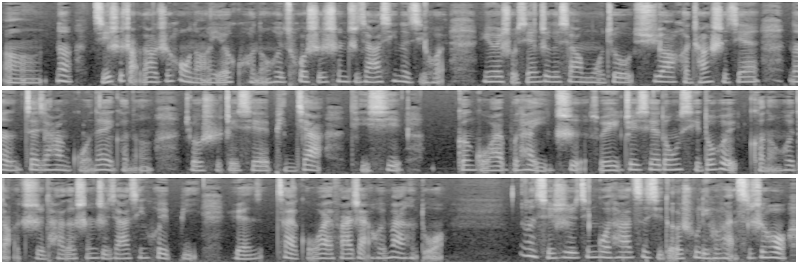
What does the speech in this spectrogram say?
嗯，那即使找到之后呢，也可能会错失升职加薪的机会，因为首先这个项目就需要很长时间，那再加上国内可能就是这些评价体系。跟国外不太一致，所以这些东西都会可能会导致他的升职加薪会比原在国外发展会慢很多。那其实经过他自己的梳理和反思之后，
